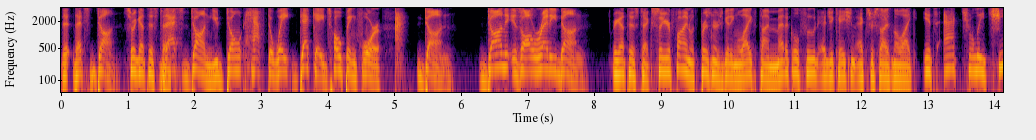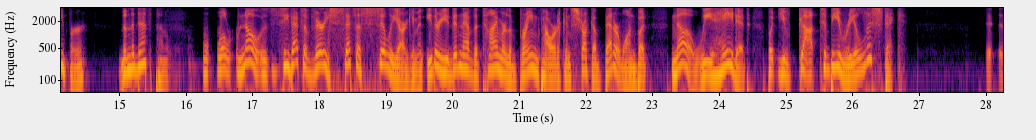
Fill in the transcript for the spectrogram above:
That, that's done. So we got this text. That's done. You don't have to wait decades hoping for done. Done is already done. We got this text. So you're fine with prisoners getting lifetime medical, food, education, exercise, and the like. It's actually cheaper than the death penalty. Well, no. See, that's a very that's a silly argument. Either you didn't have the time or the brain power to construct a better one. But no, we hate it. But you've got to be realistic. Uh, uh,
